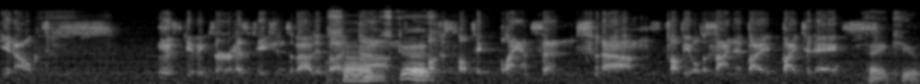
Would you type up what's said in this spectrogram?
you know, misgivings or hesitations about it. But Sounds um, good. I'll just I'll take a glance and um, I'll be able to sign it by by today. Thank you.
